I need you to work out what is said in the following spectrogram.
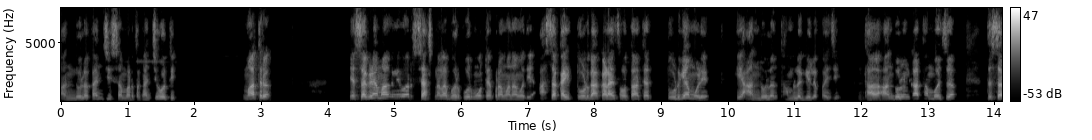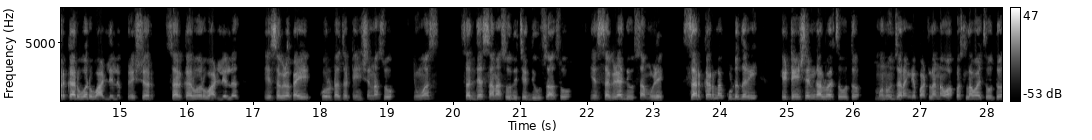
आंदोलकांची समर्थकांची होती. मात्र या सगळ्या मागणीवर शासनाला भरपूर मोठ्या प्रमाणामध्ये असा काही तोडगा काढायचा होता. त्या तोडग्यामुळे हे आंदोलन थांबलं गेलं पाहिजे. आंदोलन का थांबवायचं तर सरकारवर वाढलेलं प्रेशर सरकारवर वाढलेलं हे सगळं काही कोर्टाचं टेन्शन असो किंवा सध्या सणासुदीचे दिवस असो या सगळ्या दिवसामुळे सरकारला कुठंतरी हे टेन्शन घालवायचं होतं. मनोज जरांगे पाटलांना वापस लावायचं होतं.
